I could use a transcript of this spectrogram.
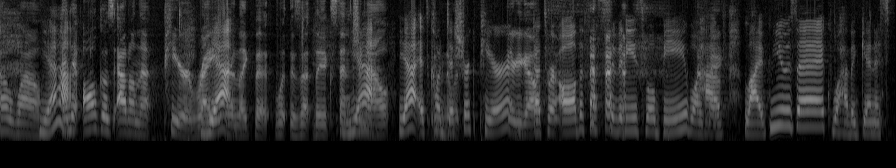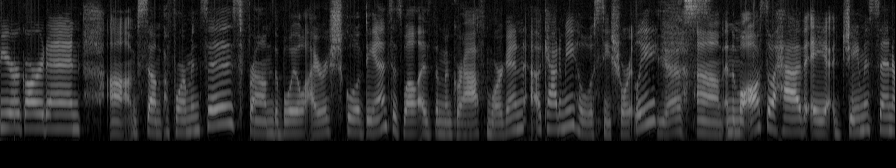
Oh, wow. Yeah. And it all goes out on that pier, right? Yeah. Or like the, what is that, the extension yeah. out? Yeah, it's called District what, Pier. There you go. That's where all the festivities will be. We'll okay. have live music, we'll have a Guinness beer garden, um, some performances from the Boyle Irish School of Dance, as well as the McGrath Morgan Academy, who we'll see shortly. Yes. Um, and then we'll also have a Jameson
